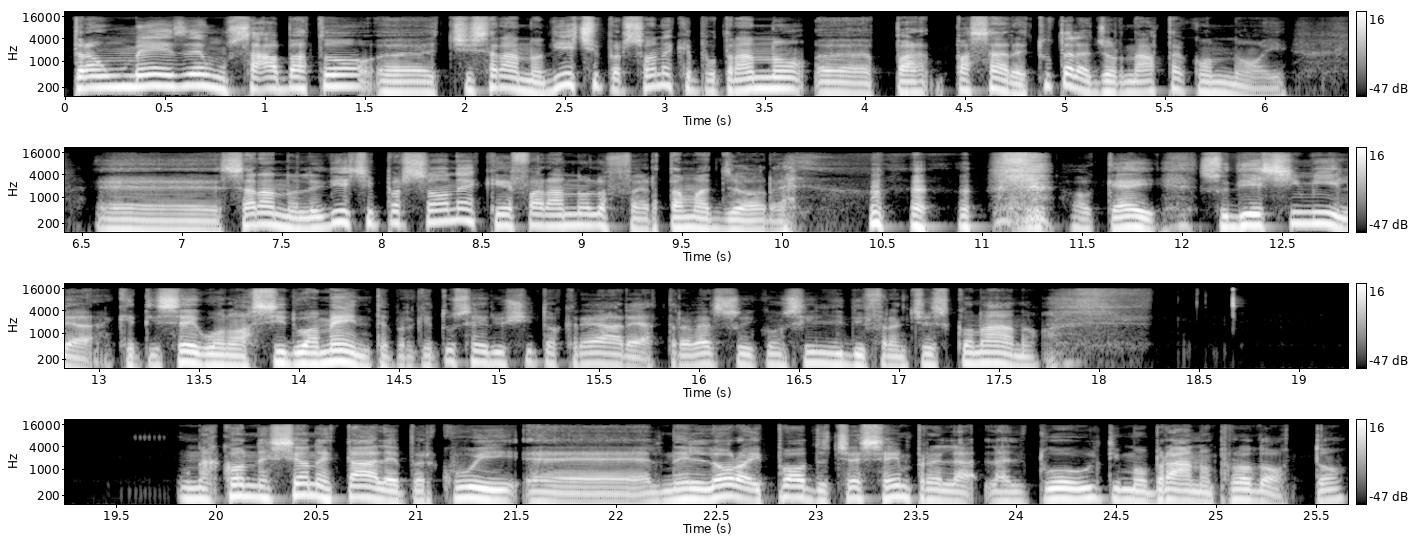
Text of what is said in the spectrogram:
tra un mese, un sabato, eh, ci saranno 10 persone che potranno eh, pa- passare tutta la giornata con noi eh, saranno le 10 persone che faranno l'offerta maggiore. ok? Su 10.000 che ti seguono assiduamente perché tu sei riuscito a creare attraverso i consigli di Francesco Nano una connessione tale per cui eh, nel loro iPod c'è sempre la, la, il tuo ultimo brano prodotto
